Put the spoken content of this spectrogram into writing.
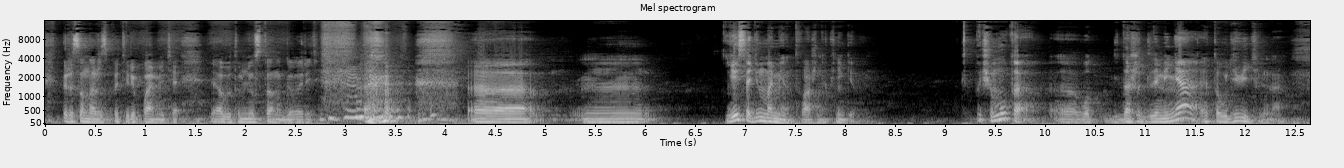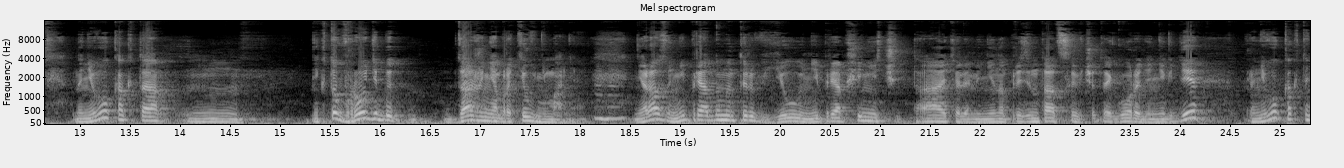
персонажи с потерей памяти. Я об этом не устану говорить. Э, есть один момент важный в книге. Почему-то, вот даже для меня это удивительно на него как-то никто вроде бы даже не обратил внимания. Угу. Ни разу ни при одном интервью, ни при общении с читателями, ни на презентации в Читай-городе, нигде про него как-то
